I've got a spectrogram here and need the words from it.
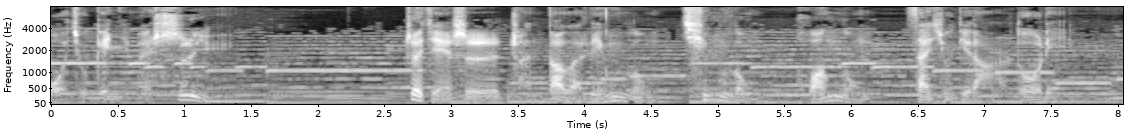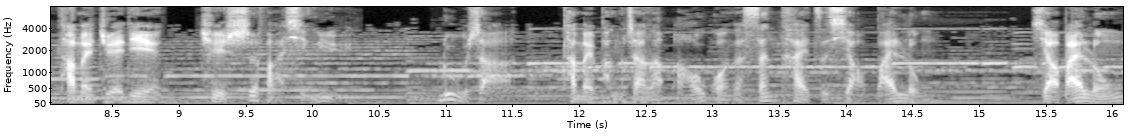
我就给你们施雨。”这件事传到了玲珑、青龙、黄龙三兄弟的耳朵里，他们决定。去施法行雨，路上他们碰上了敖广的三太子小白龙。小白龙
